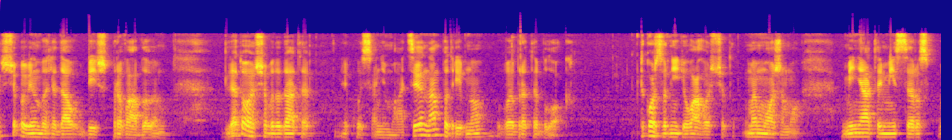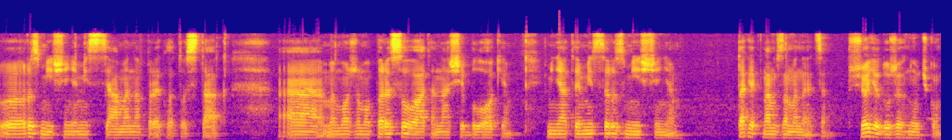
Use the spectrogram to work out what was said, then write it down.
щоб він виглядав більш привабливим. Для того, щоб додати якусь анімацію, нам потрібно вибрати блок. Також зверніть увагу, що ми можемо міняти місце розміщення місцями, наприклад, ось так. Е, Ми можемо пересувати наші блоки, міняти місце розміщення, так як нам заманеться, що є дуже гнучко.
